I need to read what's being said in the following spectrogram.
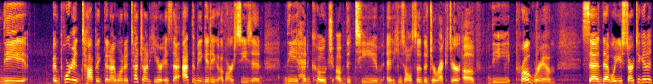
the important topic that I want to touch on here is that at the beginning of our season the head coach of the team and he's also the director of the program said that when you start to get a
